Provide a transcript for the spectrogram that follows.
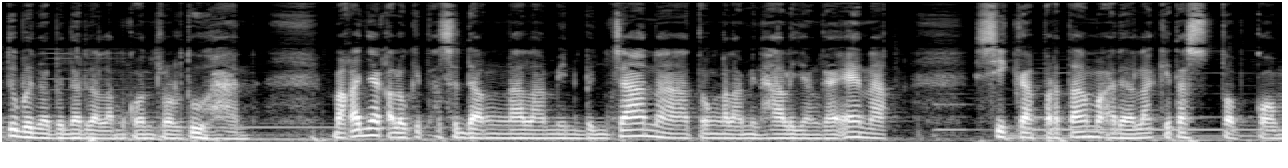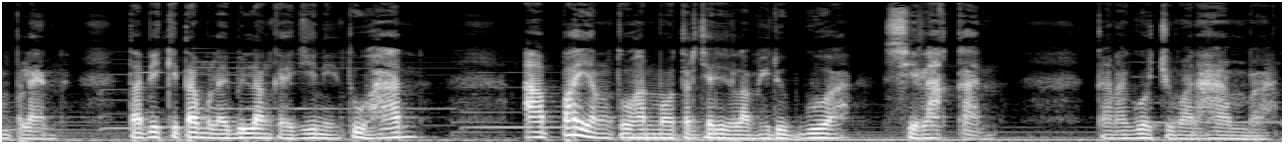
itu benar-benar dalam kontrol Tuhan. Makanya kalau kita sedang ngalamin bencana atau ngalamin hal yang gak enak, sikap pertama adalah kita stop komplain. Tapi kita mulai bilang kayak gini, Tuhan, apa yang Tuhan mau terjadi dalam hidup gue, silakan. Karena gue cuma hamba.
